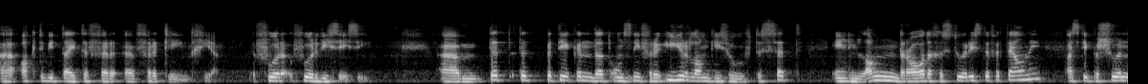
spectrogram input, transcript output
uh, aktiwiteite vir uh, vir 'n kliënt gee voor voor die sessie. Ehm um, dit dit beteken dat ons nie vir 'n uur lank hier hoef te sit en langdradige stories te vertel nie. As die persoon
